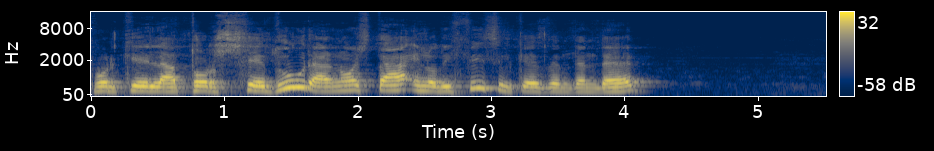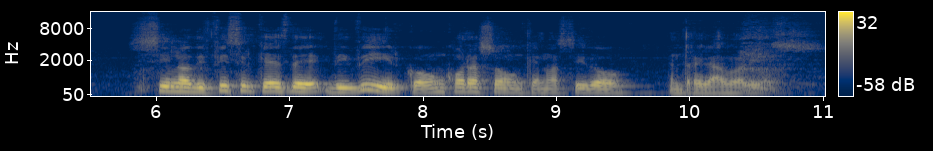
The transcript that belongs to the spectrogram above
Porque la torcedura no está en lo difícil que es de entender, sino lo difícil que es de vivir con un corazón que no ha sido entregado a Dios.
